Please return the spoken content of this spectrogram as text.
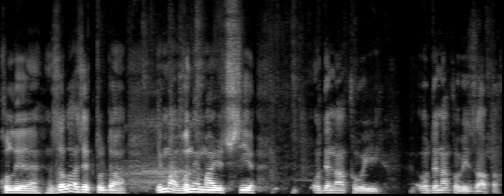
коли залазять туди, і вони мають всі одинаковий, одинаковий запах.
